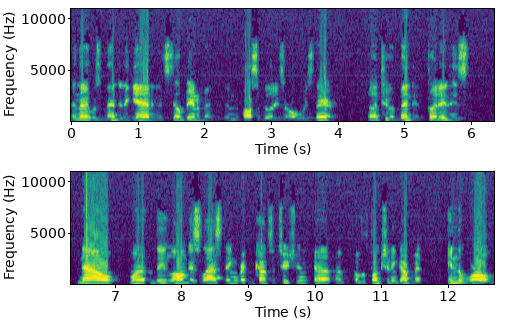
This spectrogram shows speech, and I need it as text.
and then it was amended again, and it's still being amended, and the possibilities are always there uh, to amend it. But it is now one of the longest lasting written constitution uh, of, of, a functioning government in the world.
